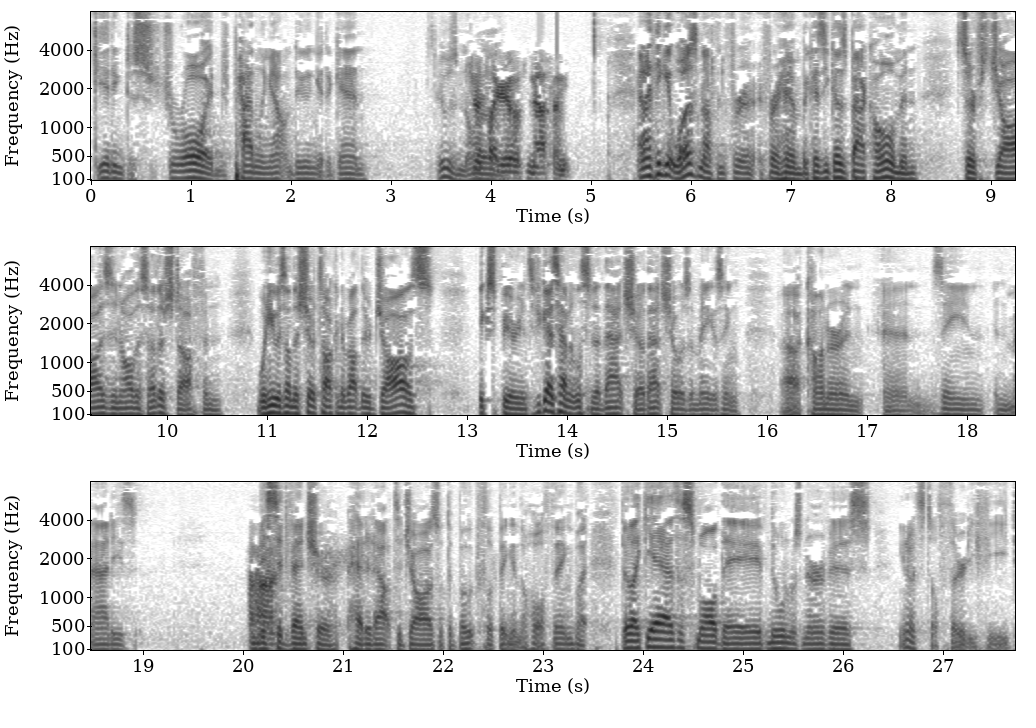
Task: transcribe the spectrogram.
getting destroyed, and just paddling out and doing it again. It was gnarly, Just like it was nothing. and I think it was nothing for for him because he goes back home and surfs Jaws and all this other stuff. And when he was on the show talking about their Jaws experience, if you guys haven't listened to that show, that show was amazing. uh, Connor and and Zane and Maddie's Uh-huh. misadventure headed out to Jaws with the boat flipping and the whole thing. But they're like, yeah, it's a small day. No one was nervous. You know, it's still 30 feet.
